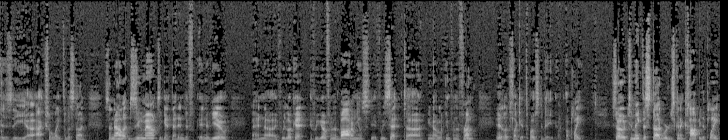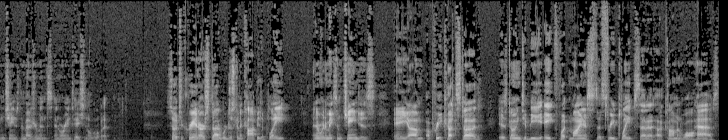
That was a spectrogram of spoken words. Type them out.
is the uh, actual length of a stud. So now let's zoom out to get that into, into view. And uh, if we look at if we go from the bottom you'll see if we set uh, you know looking from the front it looks like it's supposed to be a plate. So to make the stud we're just going to copy the plate and change the measurements and orientation a little bit. So to create our stud we're just going to copy the plate and then we're going to make some changes. A, um, a pre-cut stud is going to be 8 foot minus the three plates that a, a common wall has.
